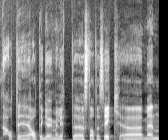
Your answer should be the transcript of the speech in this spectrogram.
er alltid, alltid, gøy med litt statistikk, men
